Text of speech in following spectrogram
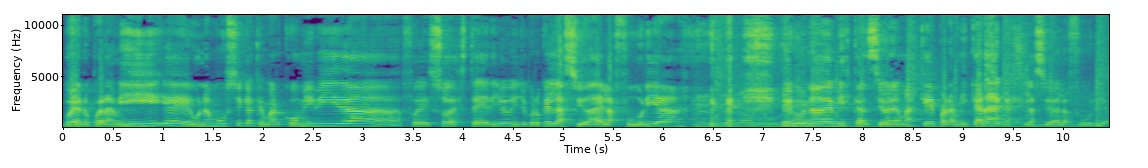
Bueno, para mí eh, una música que marcó mi vida fue Soda Stereo y yo creo que La Ciudad de la Furia es una de mis canciones, más que para mí Caracas es la Ciudad de la Furia.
